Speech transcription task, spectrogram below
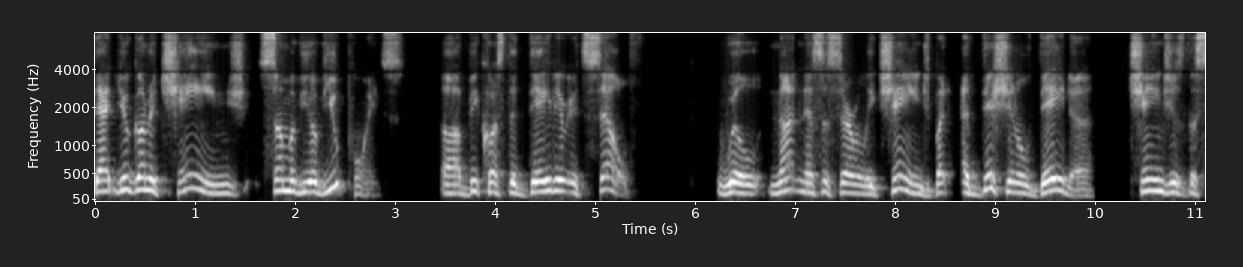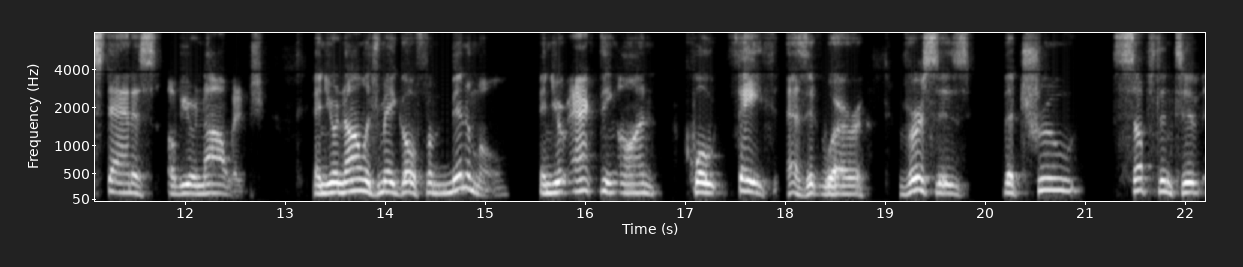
that you're going to change some of your viewpoints uh, because the data itself will not necessarily change, but additional data changes the status of your knowledge. And your knowledge may go from minimal and you're acting on, quote, faith, as it were, versus the true substantive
